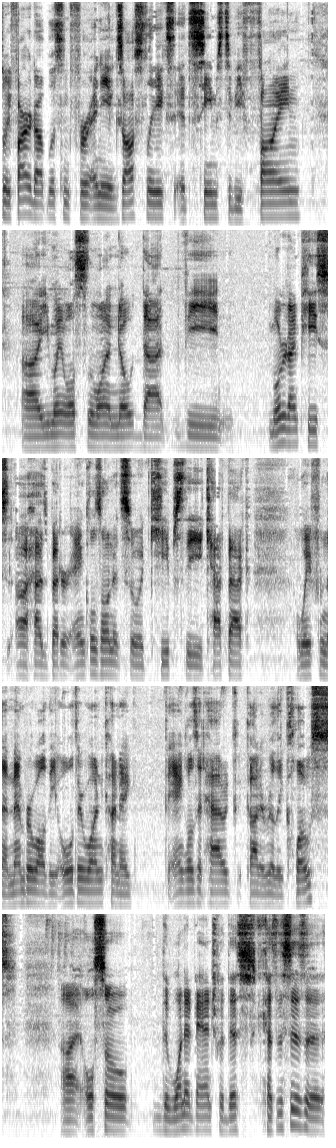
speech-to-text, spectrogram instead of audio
So we fired up, listened for any exhaust leaks. It seems to be fine. Uh, you might also want to note that the Motordyne piece uh, has better angles on it, so it keeps the catback away from that member, while the older one kind of, the angles it had got it really close. Uh, also, the one advantage with this, because this is a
